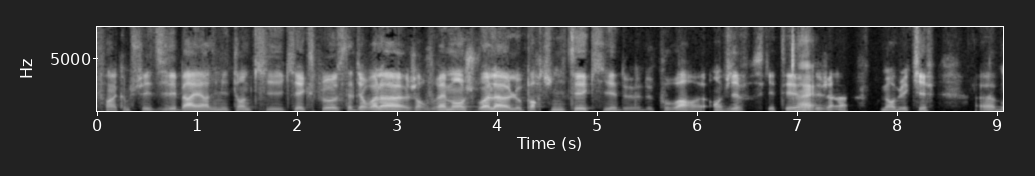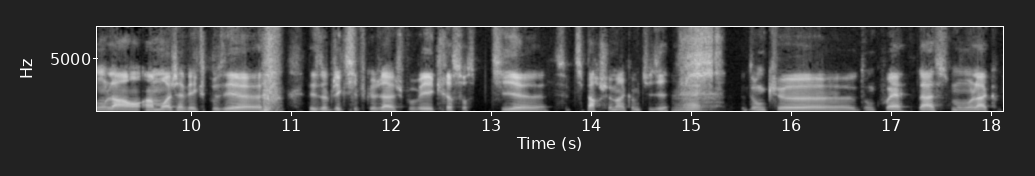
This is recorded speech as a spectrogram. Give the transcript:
enfin comme je te l'ai dit, les barrières limitantes qui, qui explosent, c'est-à-dire voilà, genre vraiment, je vois l'opportunité qui est de, de, pouvoir euh, en vivre, ce qui était euh, déjà mon objectif. Euh, bon là, en un mois, j'avais exposé les objectifs que je pouvais écrire sur ce petit, ce petit parchemin, comme tu dis. Ouais. Donc, donc ouais, là, à ce moment-là, comme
